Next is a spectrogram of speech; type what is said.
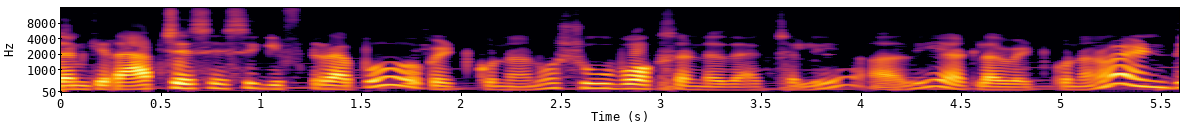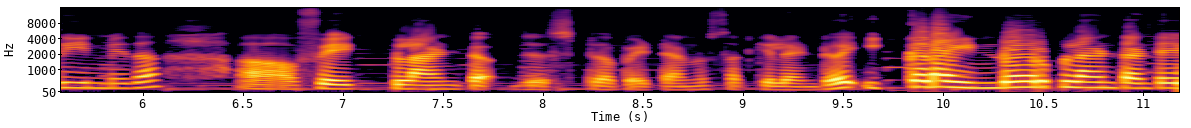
దానికి ర్యాప్ చేసేసి గిఫ్ట్ ర్యాప్ పెట్టుకున్నాను. షూ బాక్స్ అండి అది యాక్చువల్లీ. అది అట్లా పెట్టుకున్నాను. అండ్ దీని మీద ఫేక్ ప్లాంట్ జస్ట్ పెట్టాను సక్యులెంట్. ఇక్కడ ఇండోర్ ప్లాంట్ అంటే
